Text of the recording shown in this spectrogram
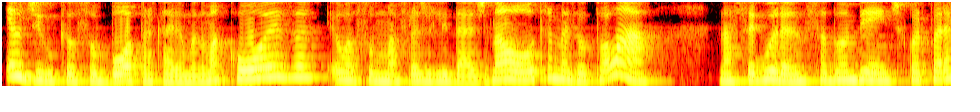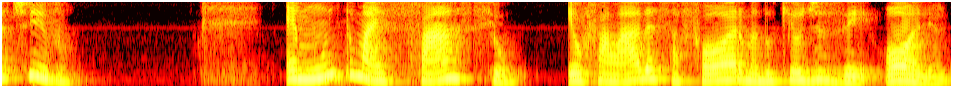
Eu digo que eu sou boa pra caramba numa coisa, eu assumo uma fragilidade na outra, mas eu tô lá, na segurança do ambiente corporativo. É muito mais fácil eu falar dessa forma do que eu dizer, olha,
